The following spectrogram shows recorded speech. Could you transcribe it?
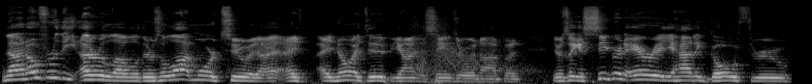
Now I know for the other level, there's a lot more to it. I, I I know I did it behind the scenes or whatnot, but there's like a secret area you had to go through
